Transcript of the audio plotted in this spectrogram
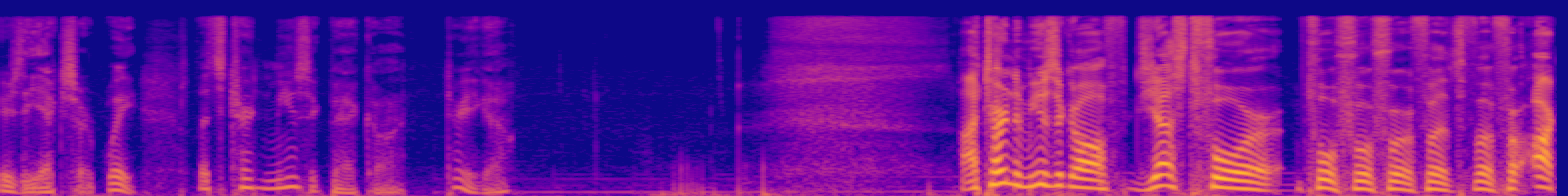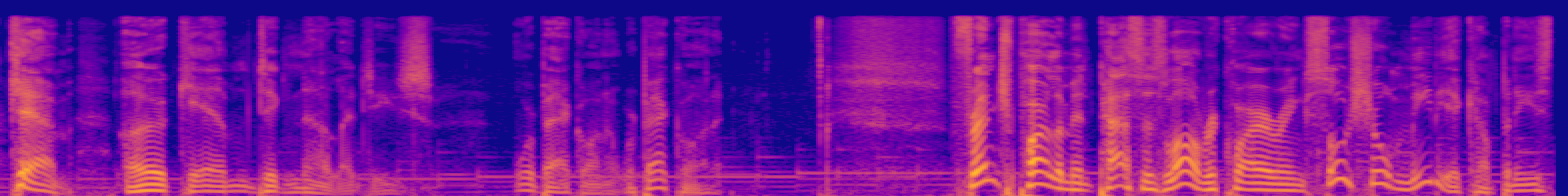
Here's the excerpt. Wait, let's turn music back on. There you go. I turned the music off just for for for for for for, for RCAM. RCAM Technologies. We're back on it. We're back on it. French Parliament passes law requiring social media companies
